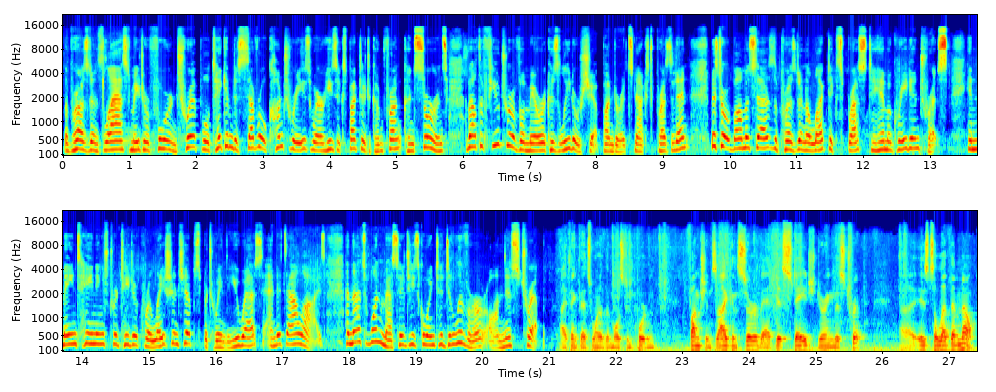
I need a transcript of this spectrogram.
The president's last major foreign trip will take him to several countries where he's expected to confront concerns about the future of America's leadership under its next president. Mr. Obama says the president elect expressed to him a great interest in maintaining strategic relationships between the U.S. and its allies. And that's one message he's going to deliver on this trip. I think that's one of the most important functions I can serve at this stage during this trip uh, is to let them know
